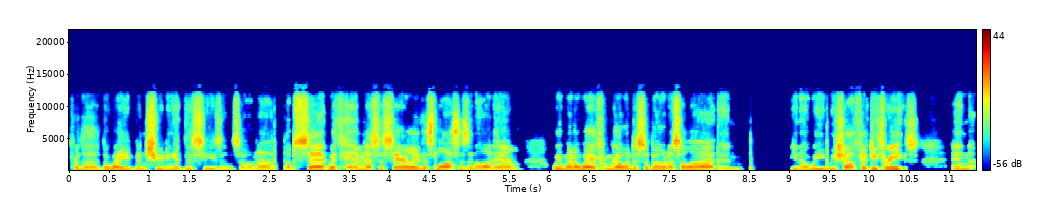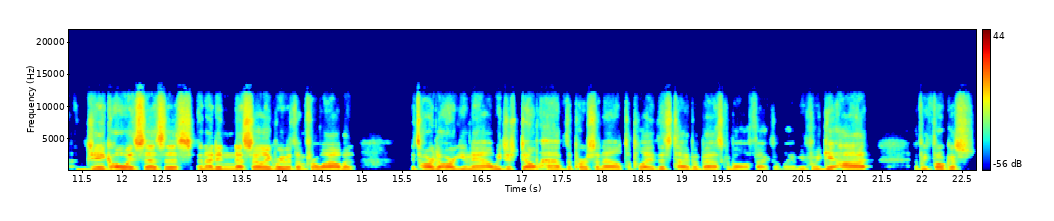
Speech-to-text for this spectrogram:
for the the way he'd been shooting it this season. So I'm not upset with him necessarily. This loss isn't on him. We went away from going to Sabonis a lot, and you know we we shot 53s. And Jake always says this, and I didn't necessarily agree with him for a while, but it's hard to argue now. We just don't have the personnel to play this type of basketball effectively. I mean, if we get hot, if we focus,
